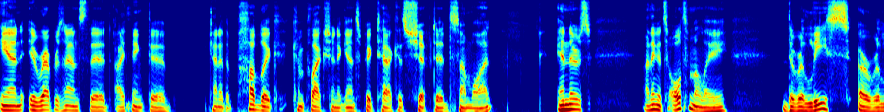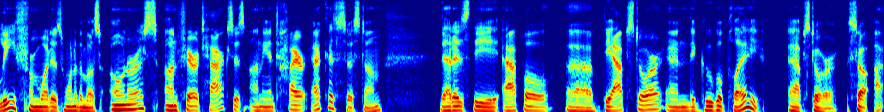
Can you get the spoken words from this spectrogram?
And it represents that I think the kind of the public complexion against big tech has shifted somewhat. And there's, I think it's ultimately the release or relief from what is one of the most onerous, unfair taxes on the entire ecosystem. That is the Apple, uh, the App Store, and the Google Play App Store. So I,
